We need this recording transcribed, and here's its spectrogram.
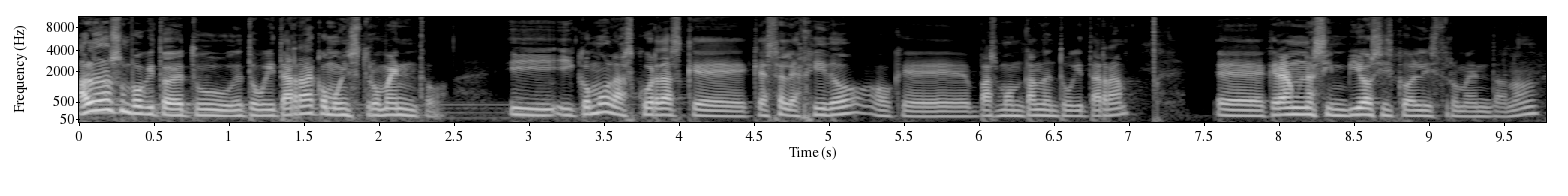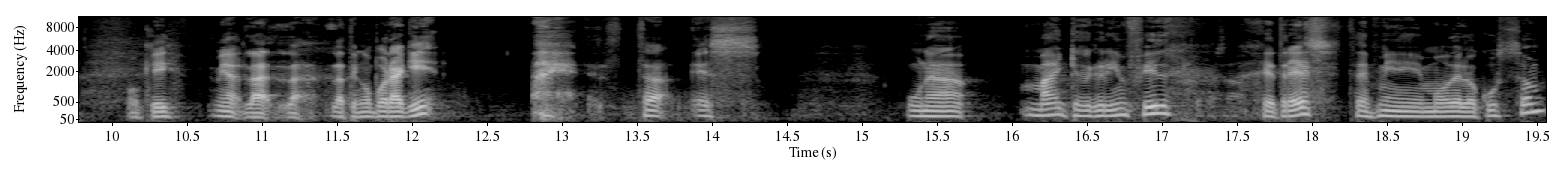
Háblanos un poquito de tu, guitarra como instrumento y, cómo las cuerdas que, has elegido o que vas montando en tu guitarra eh, crean una simbiosis con el instrumento, ¿no? Ok, mira, la, tengo por aquí. esta es una Michael Greenfield G3, este es mi modelo custom.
